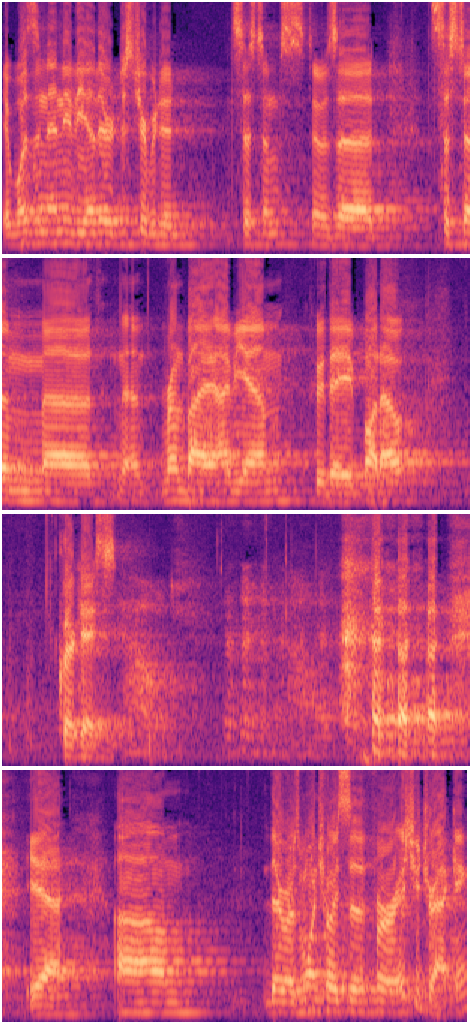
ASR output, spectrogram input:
it wasn't any of the other distributed systems. There was a system uh, run by IBM who they bought out, ClearCase. Ouch. Yeah. Um, there was one choice for issue tracking,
